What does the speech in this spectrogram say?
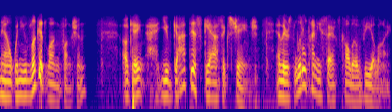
Now, when you look at lung function, okay, you've got this gas exchange, and there's little tiny sacs called alveoli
